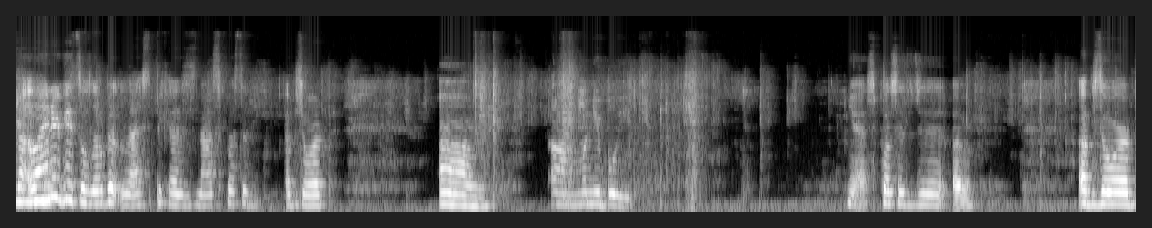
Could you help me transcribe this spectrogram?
But a liner gets a little bit less because it's not supposed to absorb. Um, um, when you bleed. yeah, it's supposed to do, uh, absorb.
